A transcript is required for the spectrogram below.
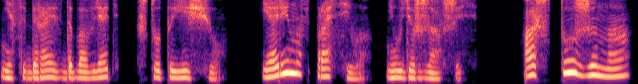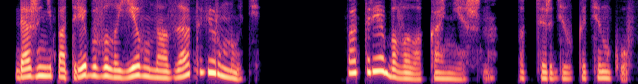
не собираясь добавлять что-то еще. И Арина спросила, не удержавшись, «А что жена даже не потребовала Еву назад вернуть?» «Потребовала, конечно», — подтвердил Котенков.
